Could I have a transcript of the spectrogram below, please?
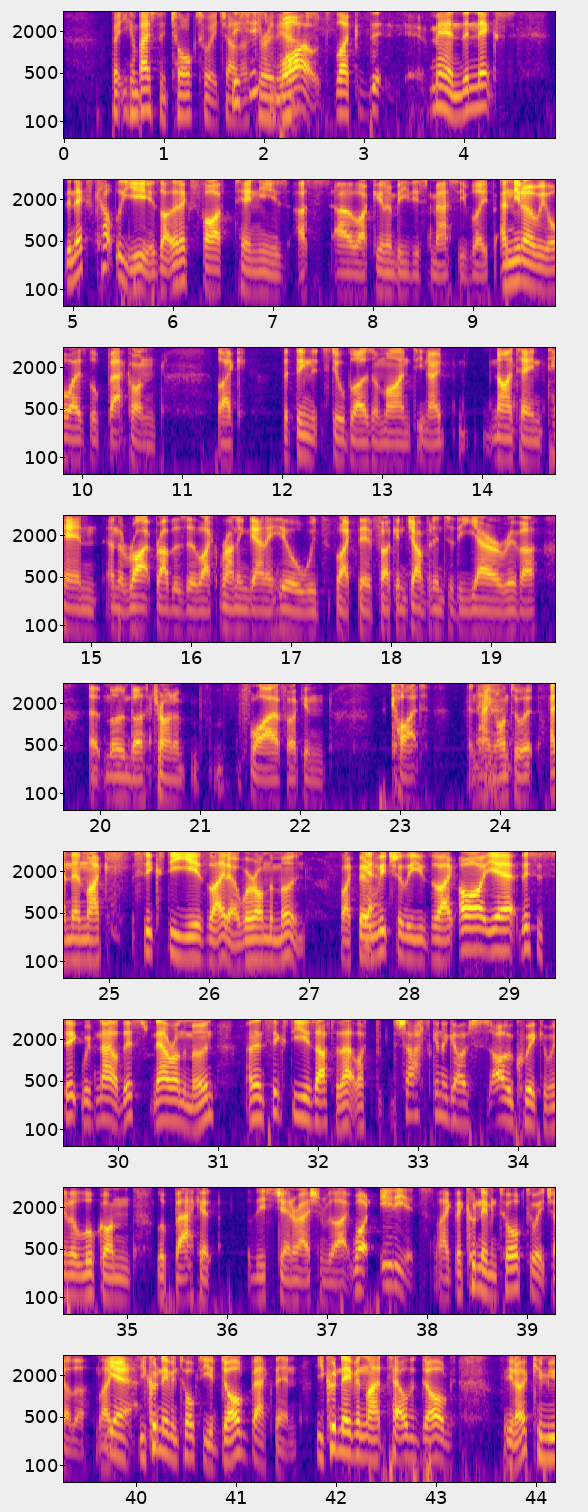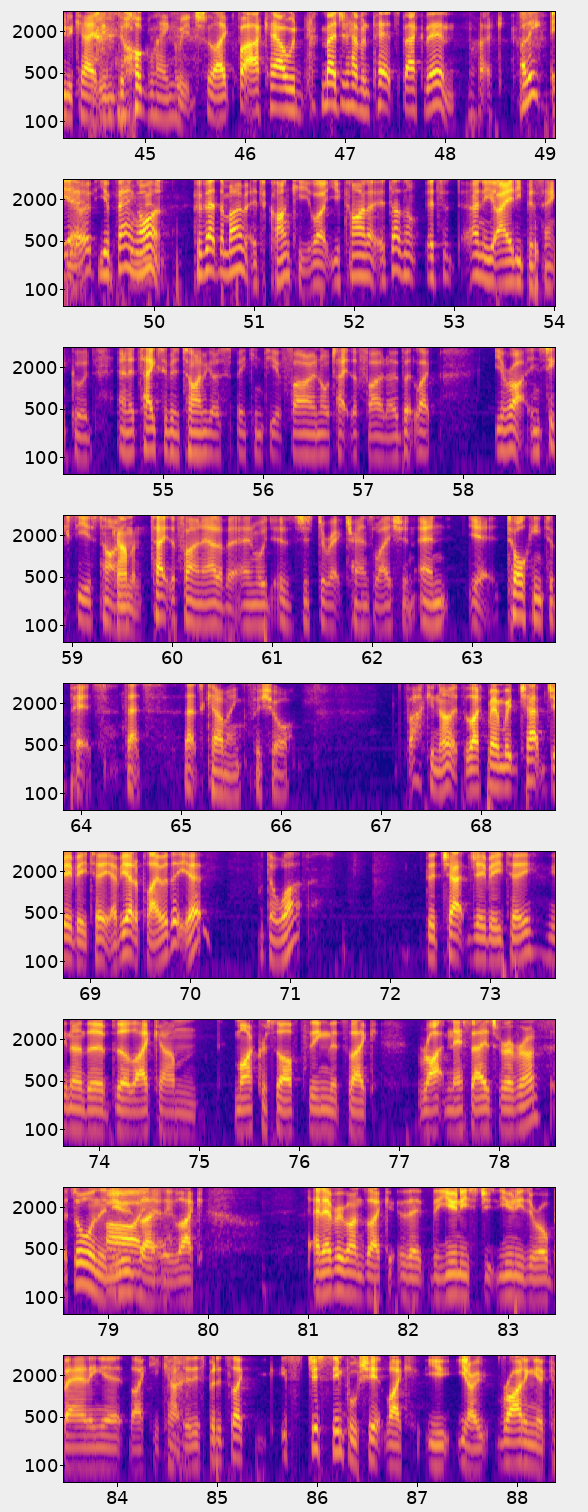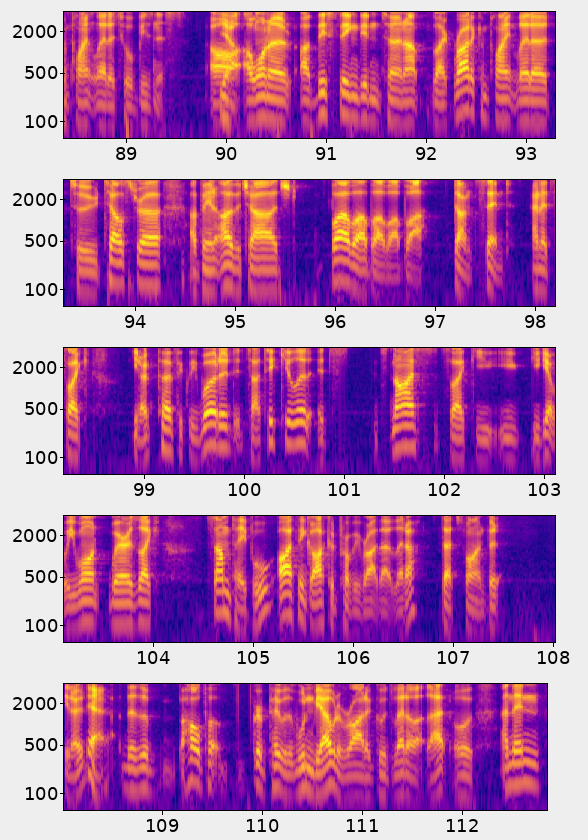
but you can basically talk to each other This is the wild. apps. Like, the, man, the next the next couple of years, like the next five, ten years, are, are like going to be this massive leap. And you know, we always look back on like the thing that still blows my mind. You know, 1910, and the Wright brothers are like running down a hill with like they're fucking jumping into the Yarra River at Moomba, trying to fly a fucking kite and hang on to it. And then like 60 years later, we're on the moon. Like they're Yeah. literally like, oh yeah, this is sick. We've nailed this. Now we're on the moon. And then 60 years after that, like stuff's gonna go so quick, and we're gonna look on, look back at this generation be like, what idiots! Like they couldn't even talk to each other. Like Yeah. you couldn't even talk to your dog back then. You couldn't even like tell the dog, you know, communicate in dog language. Like fuck, how would imagine having pets back then? Like I think you yeah, know, you are bang on because at the moment it's clunky. Like you kind of it doesn't. It's only eighty percent good, and it takes a bit of time. You got to speak into your phone or take the photo. But like you're right. In 60 years' time, take the phone out of it, and we'll, it's just direct translation. And yeah, talking to pets. That's that's coming for sure. Fucking oath. Like, man, with Chat GPT, have you had to play with it yet? The what? The Chat GPT, you know, the the like um Microsoft thing that's like writing essays for everyone. It's all in the Oh, news yeah. lately. Like, and everyone's like, the the uni unis are all banning it. Like, you can't do this. But it's like, it's just simple shit. Like, you you know, writing a complaint letter to a business. Oh, Yeah. I want to. Uh, this thing didn't turn up. Like, write a complaint letter to Telstra. I've been overcharged. Blah blah blah blah blah. Done. Send. And it's like, you know, perfectly worded. It's articulate. It's it's nice. It's like you you you get what you want. Whereas like some people, I think I could probably write that letter. That's fine. But you know, Yeah. there's a whole group of people that wouldn't be able to write a good letter like that. Or and then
